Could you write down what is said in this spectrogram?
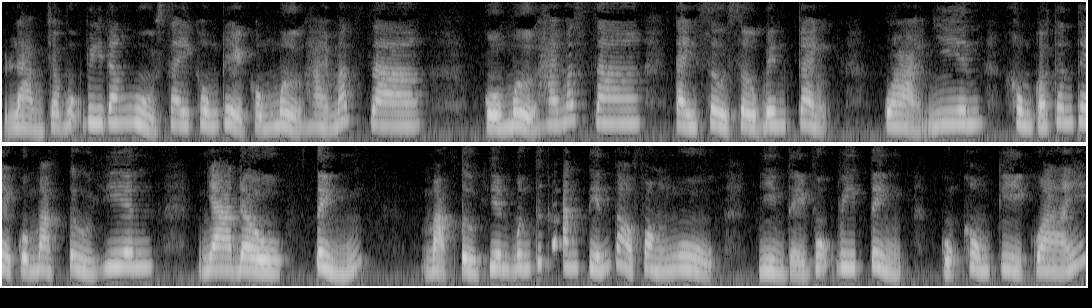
Làm cho Vũ Vi đang ngủ say không thể không mở hai mắt ra. Cô mở hai mắt ra Tay sờ sờ bên cạnh Quả nhiên không có thân thể của Mạc Tử Hiên. Nhà đầu, tỉnh. Mạc Tử Hiên bưng thức ăn tiến vào phòng ngủ, nhìn thấy Vũ Vi tỉnh, cũng không kỳ quái,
